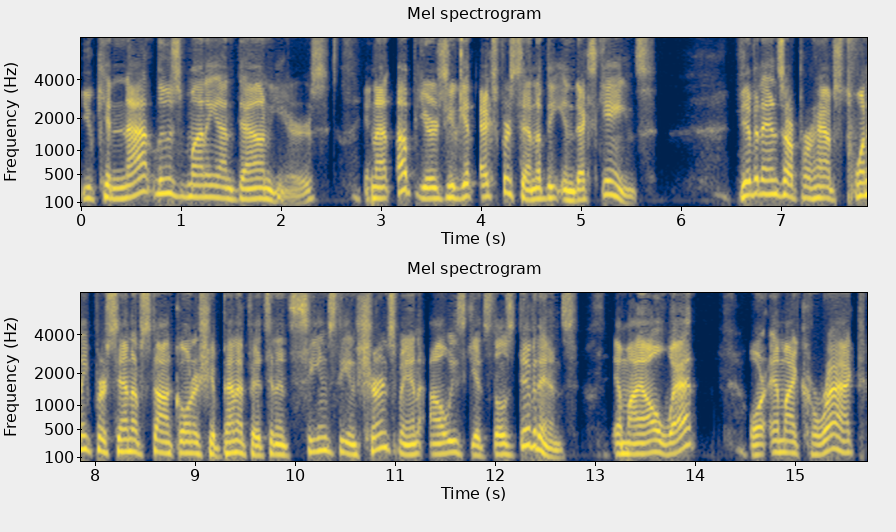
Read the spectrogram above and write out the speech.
you cannot lose money on down years, and on up years, you get X percent of the index gains. Dividends are perhaps 20% of stock ownership benefits, and it seems the insurance man always gets those dividends. Am I all wet, or am I correct?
